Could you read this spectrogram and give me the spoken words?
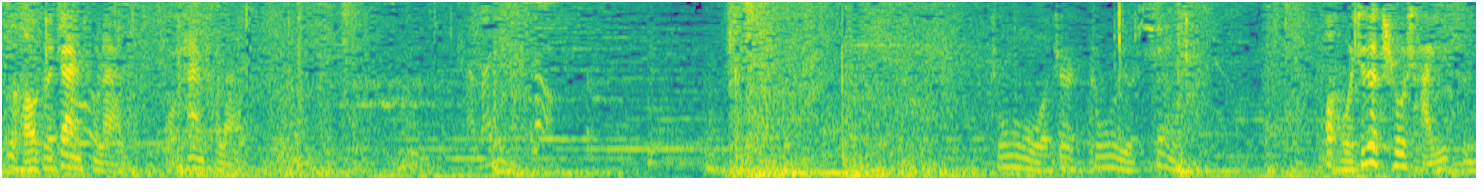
自豪哥站出来了，我看出来了。中路我这中路有线，哦，我这个 Q 啥意思呢？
